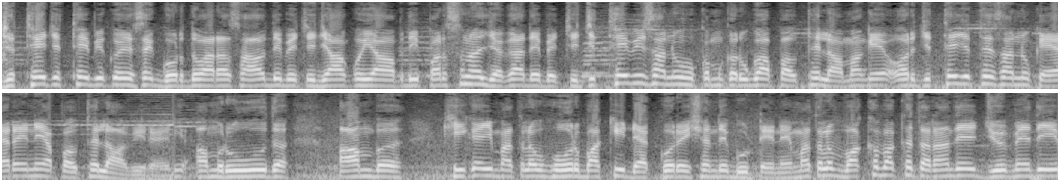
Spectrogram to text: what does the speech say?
ਜਿੱਥੇ ਜਿੱਥੇ ਵੀ ਕੋਈ ਐਸੇ ਗੁਰਦੁਆਰਾ ਸਾਹਿਬ ਦੇ ਵਿੱਚ ਜਾਂ ਕੋਈ ਆਪ ਦੀ ਪਰਸਨਲ ਜਗ੍ਹਾ ਦੇ ਵਿੱਚ ਜਿੱਥੇ ਵੀ ਸਾਨੂੰ ਹੁਕਮ ਕਰੂਗਾ ਆਪਾਂ ਉੱਥੇ ਲਾਵਾਂਗੇ ਔਰ ਜਿੱਥੇ ਜਿੱਥੇ ਸਾਨੂੰ ਕਹਿ ਰਹੇ ਨੇ ਆਪਾਂ ਉੱਥੇ ਲਾ ਵੀ ਰਹੇ ਹਾਂ ਅਮਰੂਦ, ਅੰਬ, ਠੀਕ ਹੈ ਜੀ, ਮਤਲਬ ਹੋਰ ਬਾਕੀ ਡੈਕੋਰੇਸ਼ਨ ਦੇ ਬੂਟੇ ਨੇ। ਮਤਲਬ ਵੱਖ-ਵੱਖ ਤਰ੍ਹਾਂ ਦੇ ਜਿਵੇਂ ਦੀ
